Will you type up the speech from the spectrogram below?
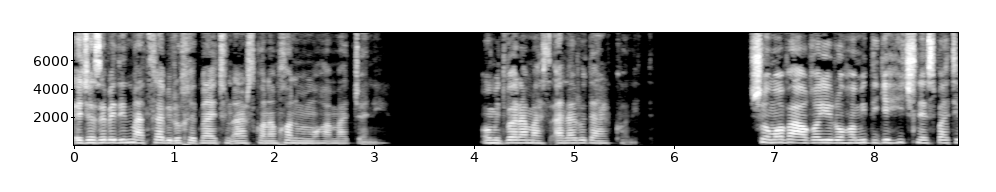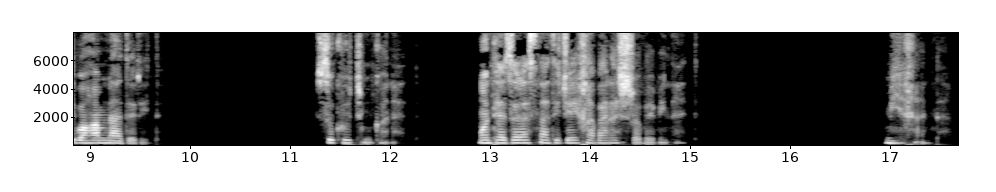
اجازه بدین مطلبی رو خدمتتون ارز کنم خانم محمد جانی. امیدوارم مسئله رو درک کنید. شما و آقای روحامی دیگه هیچ نسبتی با هم ندارید. سکوت می کند. منتظر است نتیجه خبرش را ببیند. میخندم.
